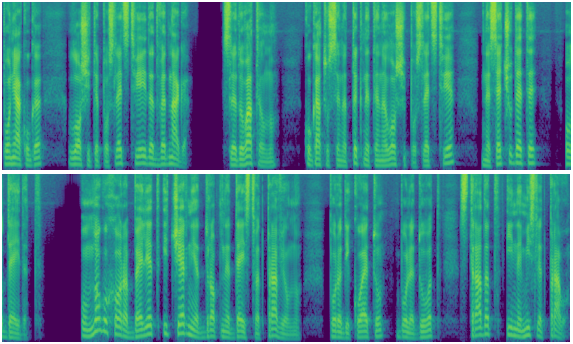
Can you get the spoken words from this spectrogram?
Понякога лошите последствия идат веднага. Следователно, когато се натъкнете на лоши последствия, не се чудете, одейдат. У много хора белият и черният дроб не действат правилно, поради което боледуват, страдат и не мислят право.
